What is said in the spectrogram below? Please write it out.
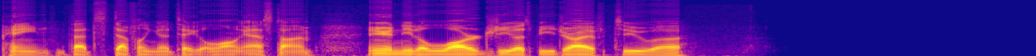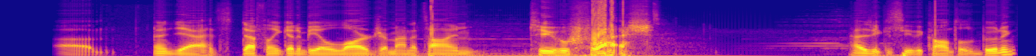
pain. That's definitely going to take a long ass time. And you're going to need a large USB drive to. Uh, um, and yeah, it's definitely going to be a large amount of time to flash. As you can see, the console's booting.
